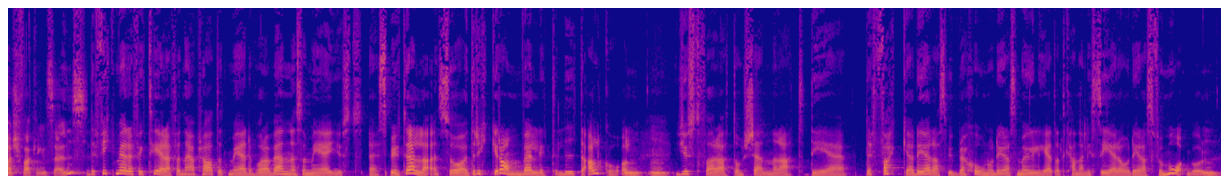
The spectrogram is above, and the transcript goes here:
much fucking sense. Det fick mig att reflektera för när jag pratat med våra vänner som är just eh, spirituella så dricker de väldigt lite alkohol. Mm, Just för att de känner att det, det fuckar deras vibration och deras möjlighet att kanalisera och deras förmågor. Mm.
